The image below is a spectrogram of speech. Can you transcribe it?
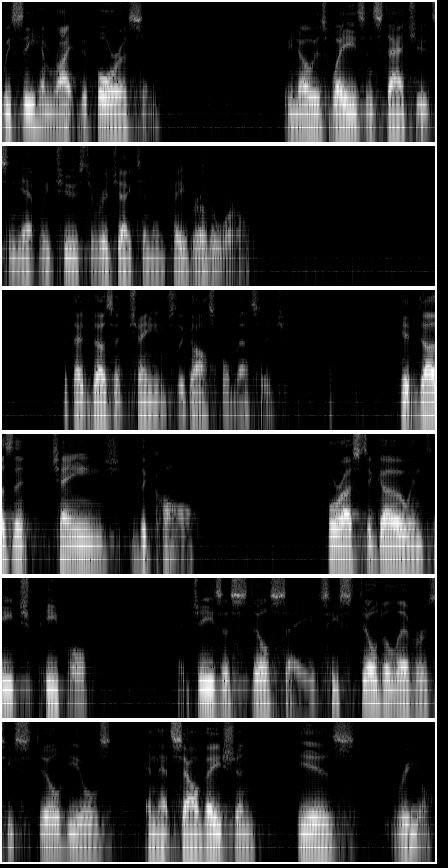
We see him right before us and we know his ways and statutes, and yet we choose to reject him in favor of the world. But that doesn't change the gospel message. It doesn't change the call for us to go and teach people that Jesus still saves, he still delivers, he still heals, and that salvation is real.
